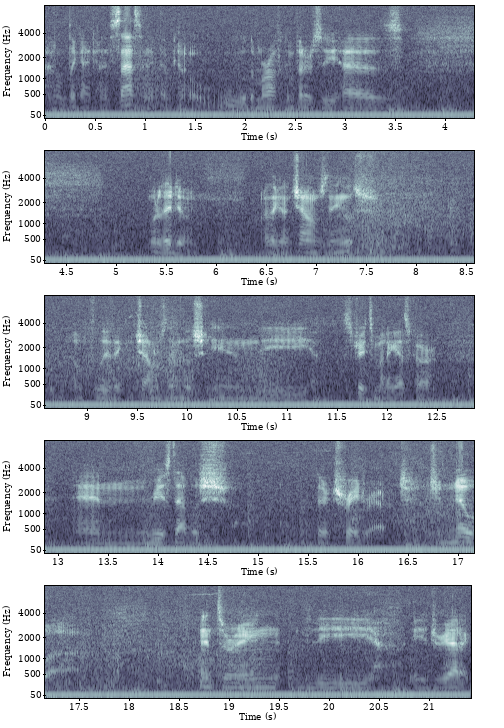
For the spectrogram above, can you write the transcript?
I don't think I can assassinate them. Ooh, the Maratha Confederacy has... What are they doing? Are they going to challenge the English? Hopefully they can challenge the English in the Straits of Madagascar and reestablish their trade route. Genoa entering the Adriatic.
